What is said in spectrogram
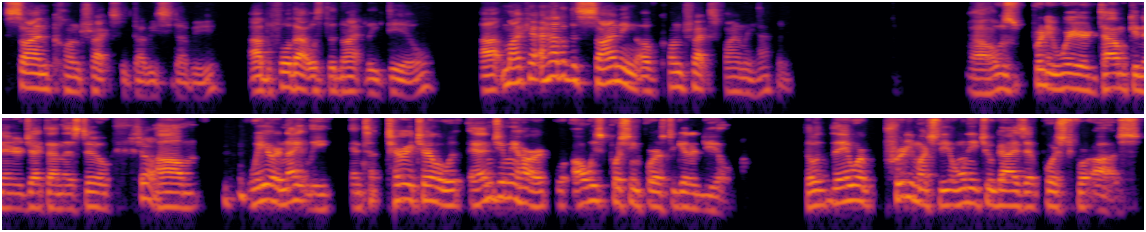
signed contracts with WCW. Uh, before that was the nightly deal. Uh, Mike, how did the signing of contracts finally happen? Well, it was pretty weird. Tom can interject on this too. Sure. Um, we are nightly, and t- Terry Taylor and Jimmy Hart were always pushing for us to get a deal. Though they were pretty much the only two guys that pushed for us,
